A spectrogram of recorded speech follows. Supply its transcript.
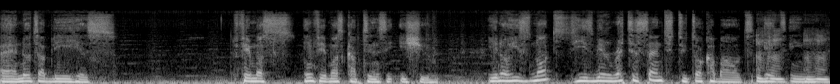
uh, notably his famous, infamous captaincy issue. You know, he's not, he's been reticent to talk about it in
